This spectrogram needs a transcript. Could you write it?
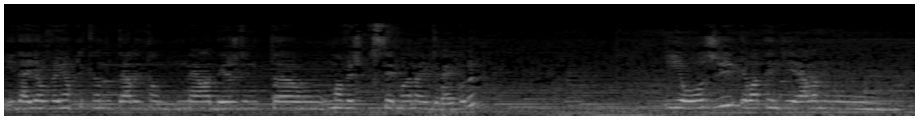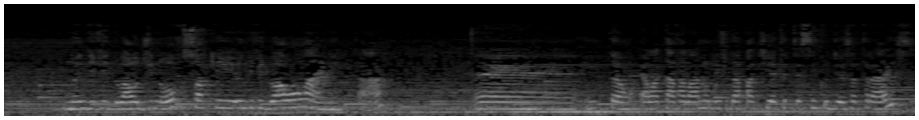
e daí eu venho aplicando dela então, nela desde então, uma vez por semana a egrégora. E hoje eu atendi ela no, no individual de novo, só que individual online, tá? É, então, ela estava lá no nível da apatia 35 dias atrás.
